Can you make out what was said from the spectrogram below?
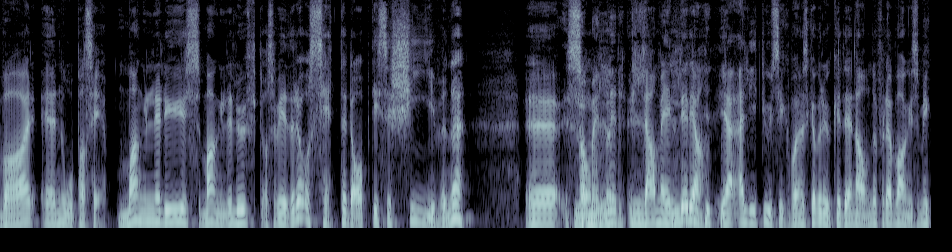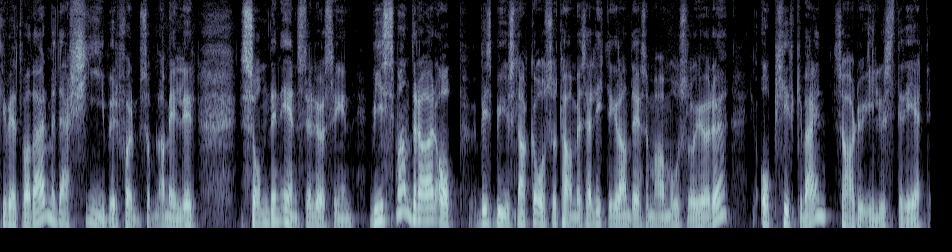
var eh, noe passé. Mangler lys, mangler luft osv. Og, så videre, og setter da opp disse skivene Eh, som, lameller. Lameller, ja. Jeg er litt usikker på om jeg skal bruke det navnet, for det er mange som ikke vet hva det er, men det er skiver formet som lameller. Som den eneste løsningen. Hvis man drar opp, hvis Bysnakket også tar med seg litt det som har med Oslo å gjøre, opp Kirkeveien, så har du illustrert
